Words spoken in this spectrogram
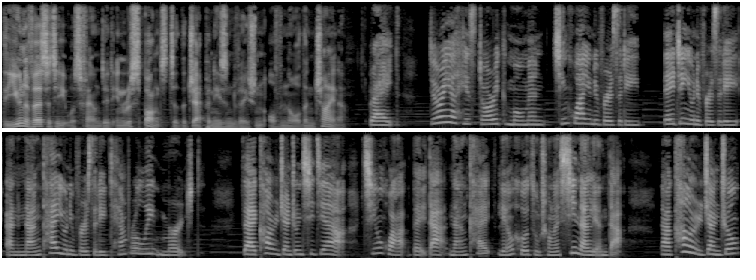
The university was founded in response to the Japanese invasion of northern China. Right. During a historic moment, Tsinghua University, Beijing University, and Nankai University temporarily merged. 在抗日战争期间啊，清华、北大、南开联合组成了西南联大。那抗日战争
